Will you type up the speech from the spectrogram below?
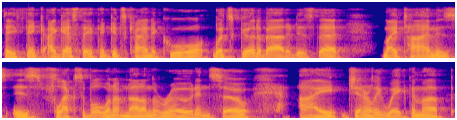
They think, I guess, they think it's kind of cool. What's good about it is that my time is is flexible when I'm not on the road, and so I generally wake them up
